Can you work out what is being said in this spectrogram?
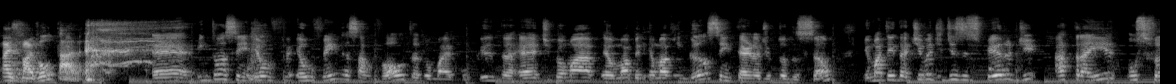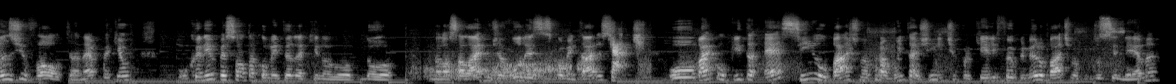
Mas vai voltar, né? É, então, assim, eu, eu vendo essa volta do Michael Keaton, é tipo uma, é, uma, é uma vingança interna de produção e uma tentativa de desespero de atrair os fãs de volta, né? Porque o, O que nem o pessoal tá comentando aqui no, no, na nossa live, já vou ler esses comentários. O Michael Keaton é sim o Batman para muita gente, porque ele foi o primeiro Batman do cinema.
